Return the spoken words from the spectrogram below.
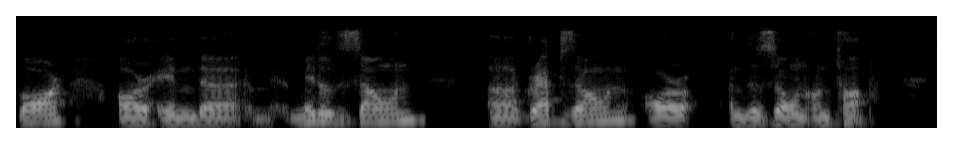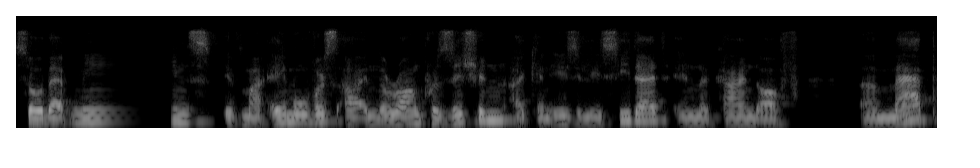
floor or in the middle zone, uh, grab zone, or in the zone on top. So that means if my A movers are in the wrong position, I can easily see that in the kind of uh, map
